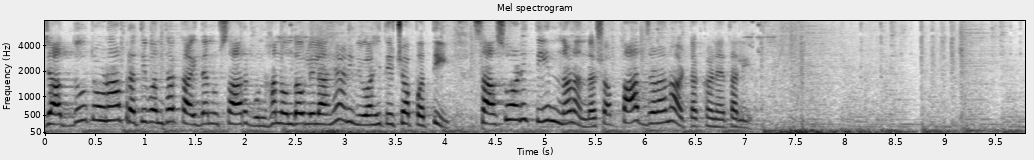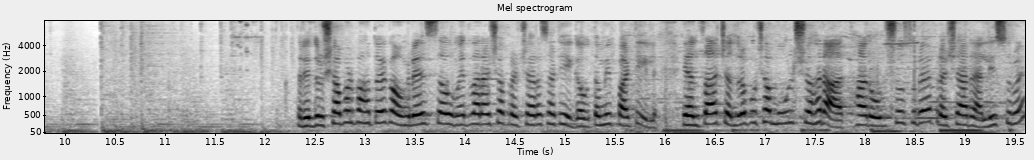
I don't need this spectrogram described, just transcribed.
जादूटोणा प्रतिबंधक कायद्यानुसार गुन्हा नोंदवलेला आहे आणि विवाहितेच्या पती सासू आणि तीन नणंद अशा पाच जणांना अटक करण्यात आली आहे. तरी दृश्य आपण पाहतोय काँग्रेस उमेदवाराच्या प्रचारासाठी गौतमी पाटील यांचा चंद्रपूरच्या मूळ शहरात हा रोड शो सुरू आहे प्रचार रॅली सुरू आहे.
